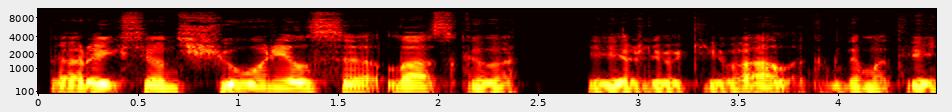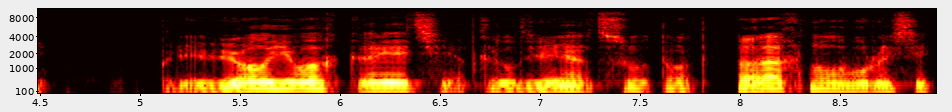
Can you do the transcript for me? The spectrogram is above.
Старый Ксен щурился ласково и вежливо кивал, а когда Матвей привел его к карете, открыл дверцу, тот ахнул в ужасе,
